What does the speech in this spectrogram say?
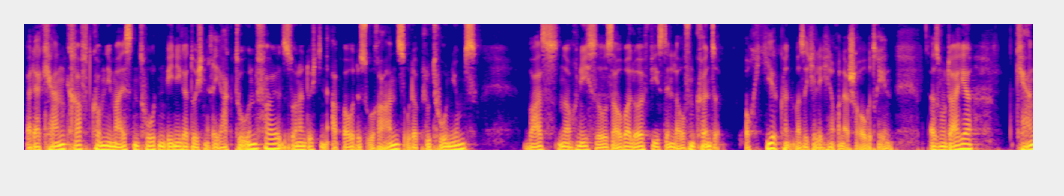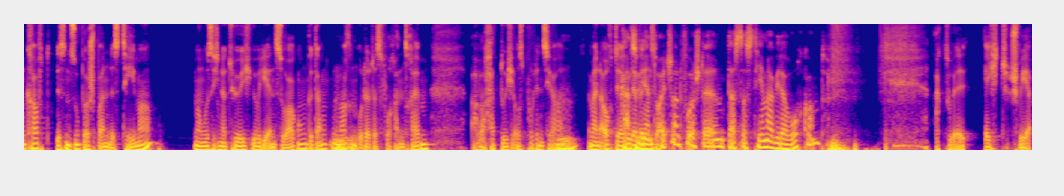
Bei der Kernkraft kommen die meisten Toten weniger durch einen Reaktorunfall, sondern durch den Abbau des Urans oder Plutoniums, was noch nicht so sauber läuft, wie es denn laufen könnte. Auch hier könnte man sicherlich noch an der Schraube drehen. Also von daher, Kernkraft ist ein super spannendes Thema. Man muss sich natürlich über die Entsorgung Gedanken mhm. machen oder das vorantreiben aber hat durchaus Potenzial. Mhm. Ich meine, auch der, Kannst der du dir in Deutschland vorstellen, dass das Thema wieder hochkommt? Aktuell echt schwer.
